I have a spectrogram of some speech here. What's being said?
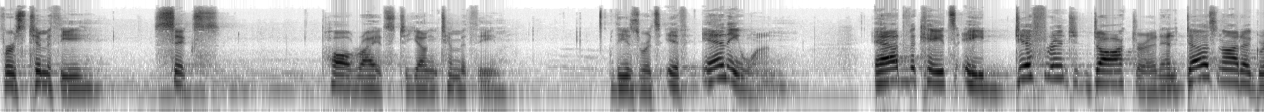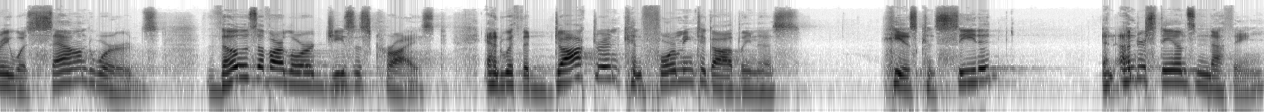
1 Timothy 6, Paul writes to young Timothy these words If anyone advocates a different doctrine and does not agree with sound words, those of our Lord Jesus Christ, and with the doctrine conforming to godliness, he is conceited and understands nothing,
